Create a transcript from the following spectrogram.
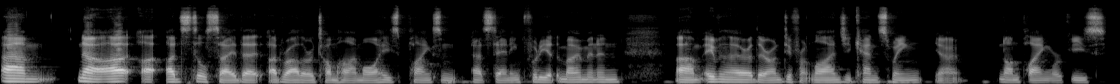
Um, no, I, I, I'd still say that I'd rather a Tom Highmore. He's playing some outstanding footy at the moment, and um, even though they're on different lines, you can swing, you know, non-playing rookies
